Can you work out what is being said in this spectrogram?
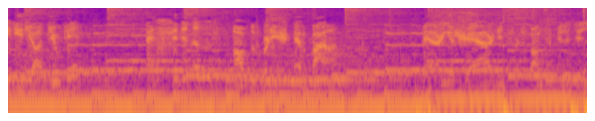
It is your duty as citizens of the British Empire, bearing a share in its responsibilities,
